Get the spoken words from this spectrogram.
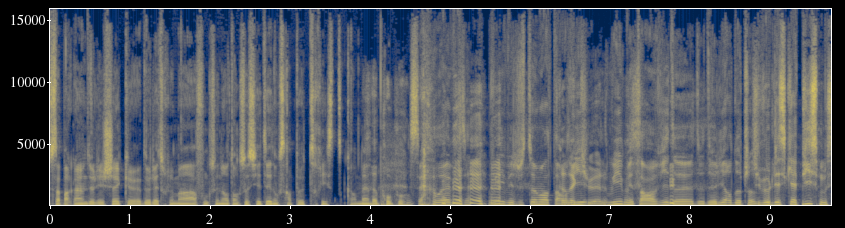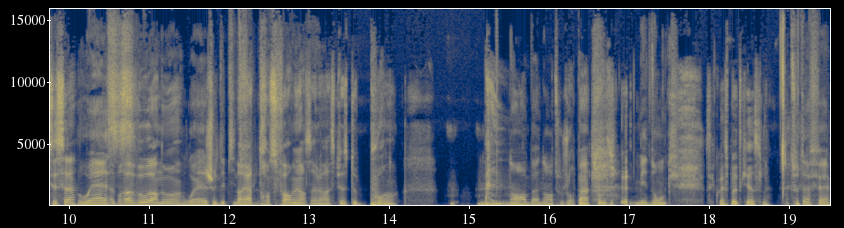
ça part quand même de l'échec euh, de l'être humain à fonctionner en tant que société, donc c'est un peu triste quand même. C'est à propos. C'est- ouais, mais c'est- oui, mais justement, t'as Très envie, actuel. oui, mais t'as envie de, de- de lire d'autres choses. Tu veux de l'escapisme, c'est ça? Ouais. Ah, Bravo Arnaud. hein. Ouais, je veux des petites. Bah, regarde Transformers alors, espèce de bourrin. Mm, non, bah non, toujours pas. Mais donc, C'est quoi ce podcast là? Tout à fait.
